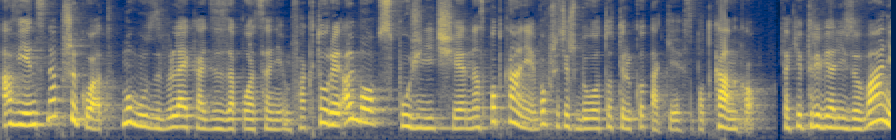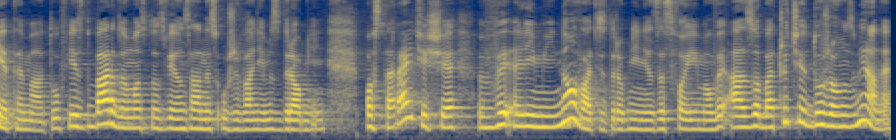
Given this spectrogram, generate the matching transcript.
A więc na przykład mógł zwlekać z zapłaceniem faktury albo spóźnić się na spotkanie, bo przecież było to tylko takie spotkanko. Takie trywializowanie tematów jest bardzo mocno związane z używaniem zdrobnień. Postarajcie się wyeliminować zdrobnienia ze swojej mowy, a zobaczycie dużą zmianę.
